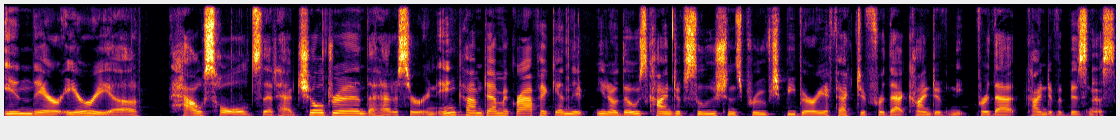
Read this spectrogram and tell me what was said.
in their area households that had children that had a certain income demographic and that you know those kind of solutions proved to be very effective for that kind of for that kind of a business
